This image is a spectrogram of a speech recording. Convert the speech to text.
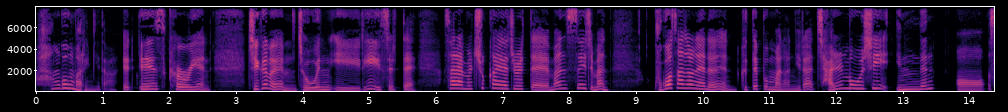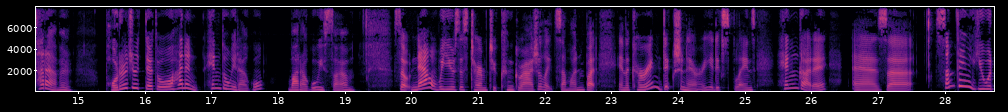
한국말입니다. It is Korean. 지금은 좋은 일이 있을 때, 사람을 축하해 줄 때만 쓰이지만, 국어 사전에는 그때뿐만 아니라 잘못이 있는 어, 사람을 벌을 줄 때도 하는 행동이라고 말하고 있어요. So now we use this term to congratulate someone, but in the Korean dictionary, it explains 행가래 as uh, something you would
